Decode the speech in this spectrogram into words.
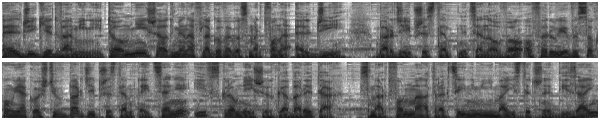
LG G2 Mini to mniejsza odmiana flagowego smartfona LG. Bardziej przystępny cenowo, oferuje wysoką jakość w bardziej przystępnej cenie i w skromniejszych gabarytach. Smartfon ma atrakcyjny minimalistyczny design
